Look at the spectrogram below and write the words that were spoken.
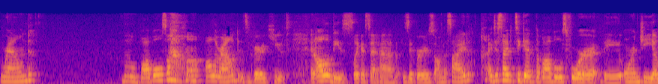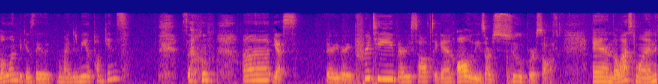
round little baubles all around. It's very cute. And all of these, like I said, have zippers on the side. I decided to get the baubles for the orangey yellow one because they reminded me of pumpkins. So, uh, yes, very, very pretty, very soft. Again, all of these are super soft. And the last one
